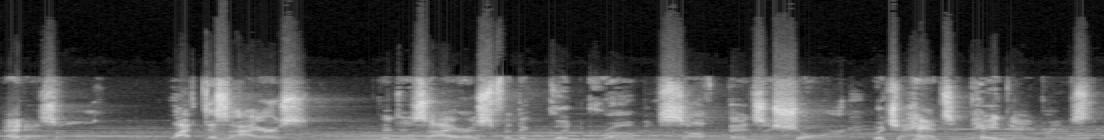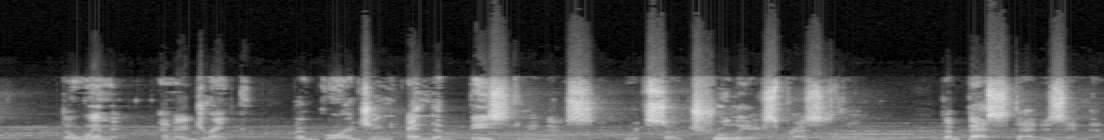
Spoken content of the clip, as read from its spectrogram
That is all. What desires? The desires for the good grub and soft beds ashore which a handsome payday brings them, the women and their drink, the gorging and the beastliness which so truly expresses them, the best that is in them,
